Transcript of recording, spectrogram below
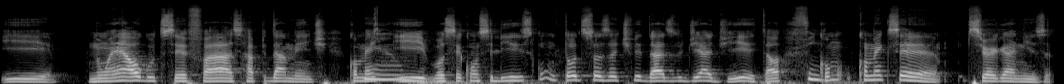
E não é algo que você faz rapidamente. Como é, e você concilia isso com todas as suas atividades do dia a dia e tal. Sim. Como, como é que você se organiza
